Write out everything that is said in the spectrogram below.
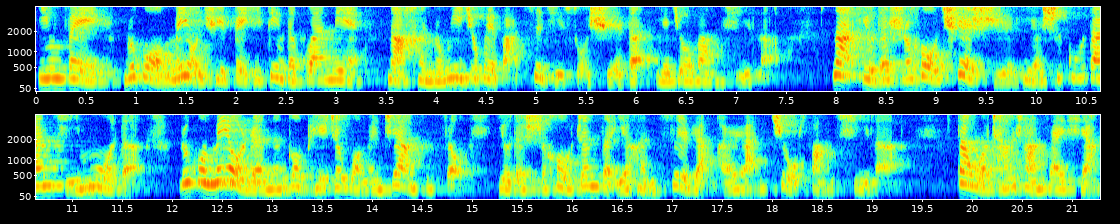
因为如果没有具备一定的观念，那很容易就会把自己所学的也就忘记了。那有的时候确实也是孤单寂寞的，如果没有人能够陪着我们这样子走，有的时候真的也很自然而然就放弃了。但我常常在想，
